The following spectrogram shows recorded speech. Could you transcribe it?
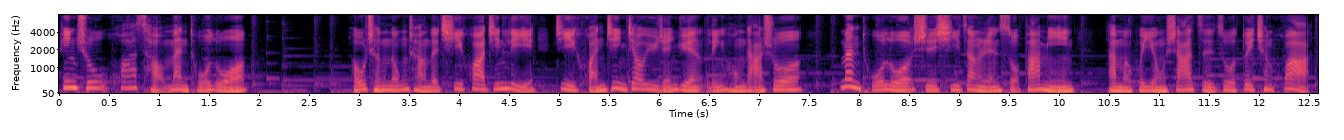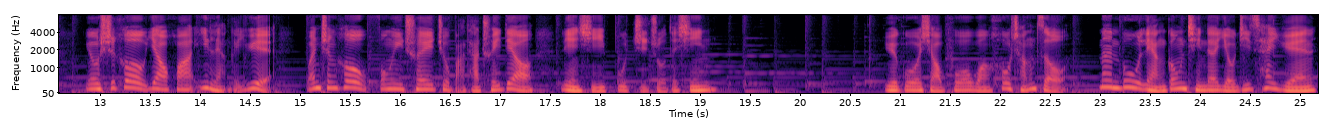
拼出花草曼陀罗。头城农场的企划经理暨环境教育人员林宏达说：“曼陀罗是西藏人所发明，他们会用沙子做对称画，有时候要花一两个月，完成后风一吹就把它吹掉，练习不执着的心。”越过小坡往后场走，漫步两公顷的有机菜园，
